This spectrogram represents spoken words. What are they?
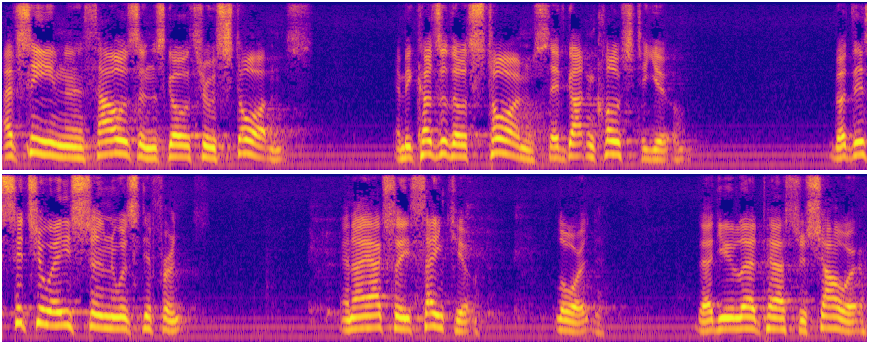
I've seen thousands go through storms and because of those storms, they've gotten close to you. But this situation was different. And I actually thank you, Lord, that you led Pastor Schauer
